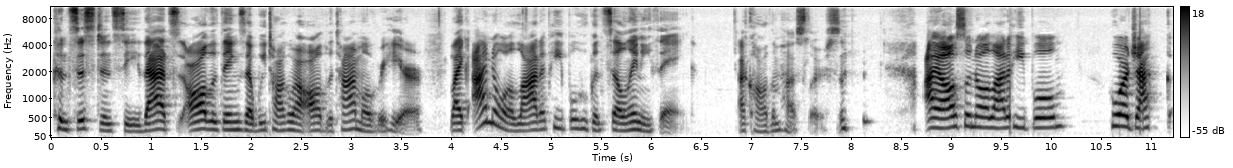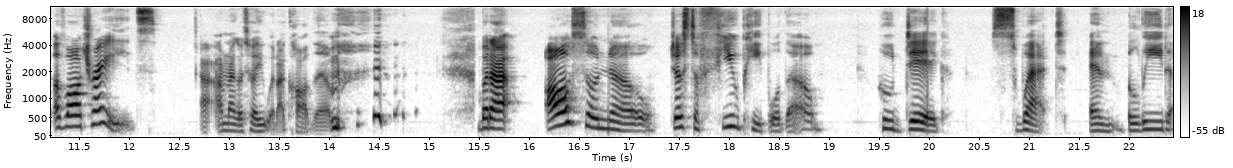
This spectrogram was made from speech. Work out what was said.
consistency. That's all the things that we talk about all the time over here. Like I know a lot of people who can sell anything. I call them hustlers. I also know a lot of people who are jack of all trades. I- I'm not going to tell you what I call them. but I also know just a few people, though, who dig, sweat, and bleed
